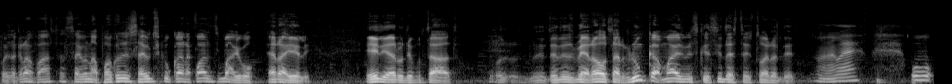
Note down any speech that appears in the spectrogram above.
pôs a gravata, saiu na porta, quando ele saiu, disse que o cara quase desmaiou, era ele. Ele era o deputado. Entendeu? Esmeralda, nunca mais me esqueci dessa história dele. Não é? O,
